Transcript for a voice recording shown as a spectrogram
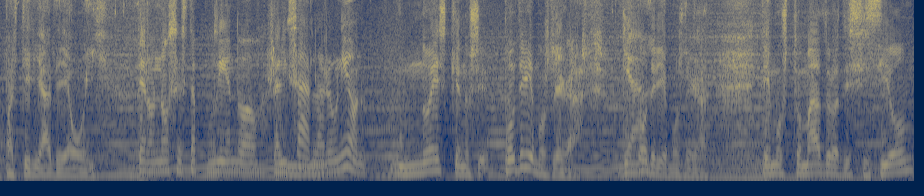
partir ya de hoy. Pero no se está pudiendo realizar la reunión. No es que no se... Podríamos llegar. Ya. Podríamos llegar. Hemos tomado la decisión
